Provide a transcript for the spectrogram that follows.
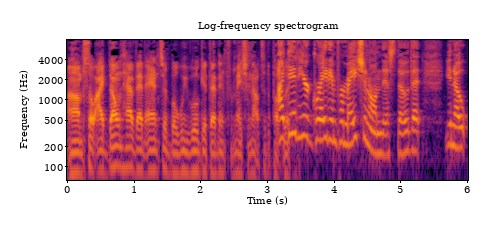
Um, so I don't have that answer, but we will get that information out to the public. I did hear great information on this, though, that, you know,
